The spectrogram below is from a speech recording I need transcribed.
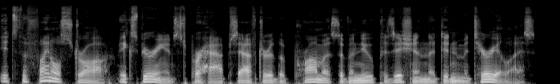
It's the final straw, experienced perhaps after the promise of a new position that didn't materialize.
